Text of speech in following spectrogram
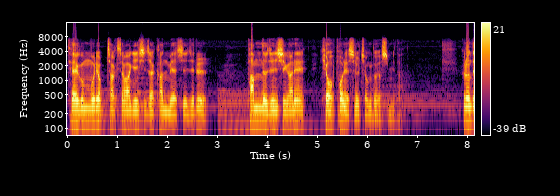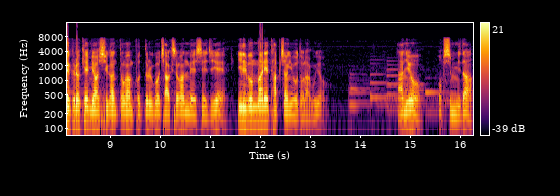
퇴근 무렵 작성하기 시작한 메시지를 밤 늦은 시간에 겨우 보냈을 정도였습니다. 그런데 그렇게 몇 시간 동안 붙들고 작성한 메시지에 1분 만에 답장이 오더라고요. 아니요, 없습니다.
